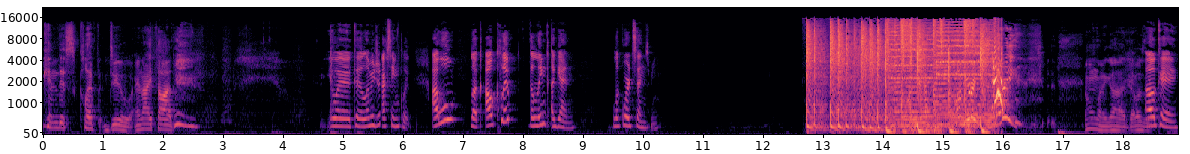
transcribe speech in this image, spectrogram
can this clip do? And I thought, Wait, okay, let me just same clip. I will look. I'll clip the link again. Look where it sends me. Hurry, hurry! Oh my god, that was. Okay.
